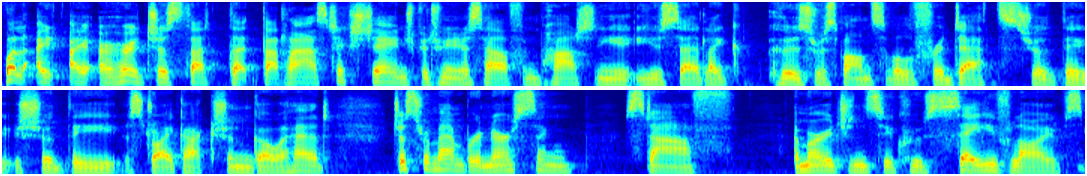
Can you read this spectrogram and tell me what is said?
Well, I, I heard just that, that, that last exchange between yourself and Pat, and you, you said, like, who's responsible for deaths should the, should the strike action go ahead. Just remember, nursing staff, emergency crews save lives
